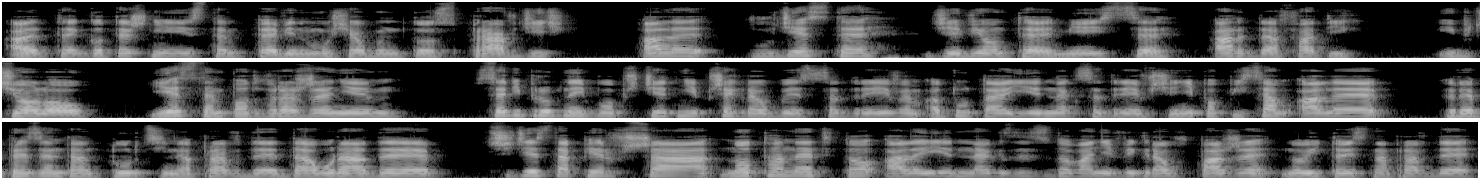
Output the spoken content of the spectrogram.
ale tego też nie jestem pewien, musiałbym to sprawdzić. Ale 29 miejsce Arda Fatih Ibciolą. Jestem pod wrażeniem. W serii próbnej było przeciętnie, przegrałby z Sadrejewem, a tutaj jednak Sadrejew się nie popisał, ale reprezentant Turcji naprawdę dał radę. 31 nota netto, ale jednak zdecydowanie wygrał w parze, no i to jest naprawdę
